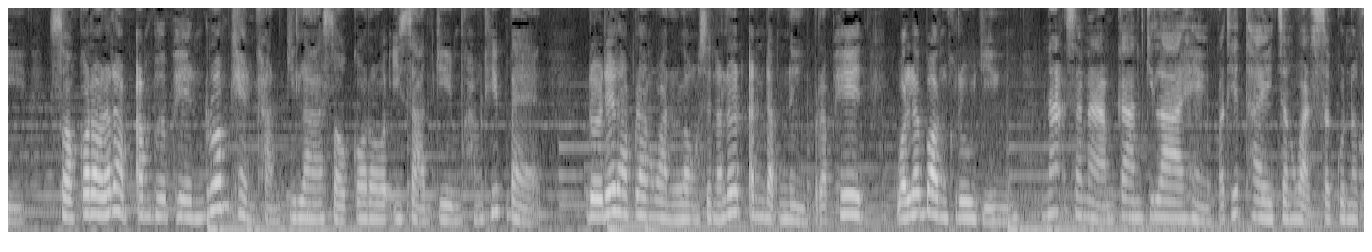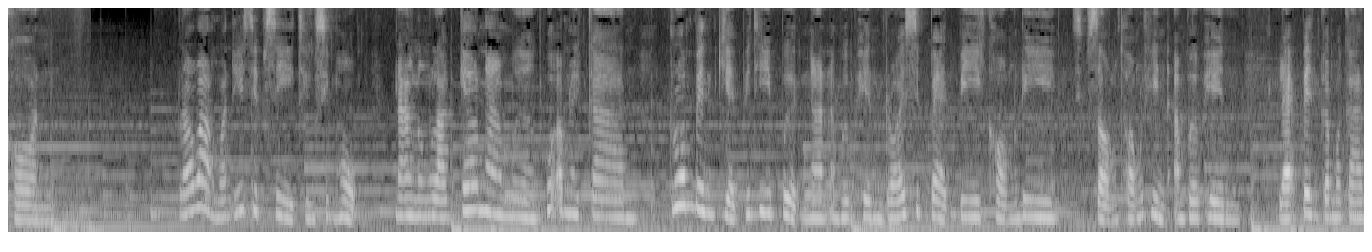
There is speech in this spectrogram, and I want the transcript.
14 สกรระดับอำเภอเพนร่วมแข่งขันกีฬาสกรอีสานเกมครั้งที่ 8 โดยได้รับรางวัลรองชนะเลิศอันดับหนึ่งประเภทวอลเลย์บอลครูหญิง ณ สนามการกีฬาแห่งประเทศไทยจังหวัดสกลนคร ระหว่างวันที่ 14 ถึง 16 นางนงลักษ์แก้วนามเมืองผู้อำนวยการ ร่วมเป็นเกียรติพิธีเปิดงานอำเภอเพน118 ปีของดี 12 ท้องถิ่นอำเภอเพนและเป็นกรรมการ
